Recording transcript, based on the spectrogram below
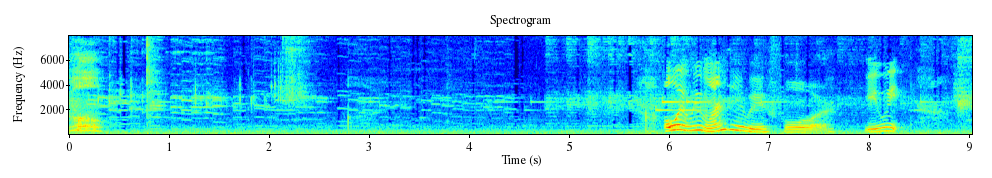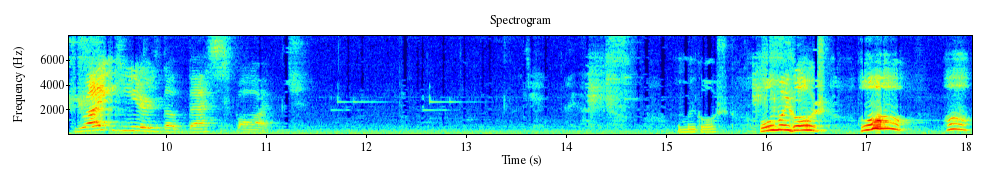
Oh wait, we went here before. We, we, Right here is the best spot. oh my gosh. Oh my gosh. Oh,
